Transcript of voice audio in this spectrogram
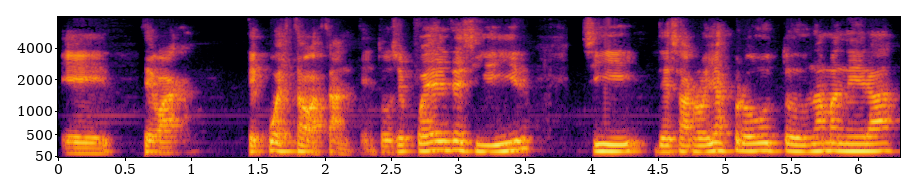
te cuesta bastante. Entonces puedes decidir si desarrollas producto de una manera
